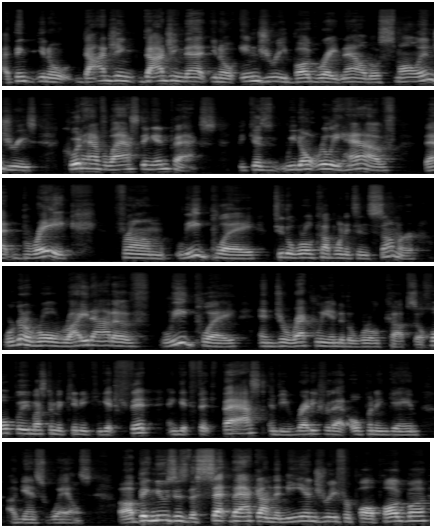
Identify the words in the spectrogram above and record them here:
I think you know dodging dodging that you know injury bug right now, those small injuries could have lasting impacts because we don't really have that break from league play to the World Cup when it's in summer. We're going to roll right out of league play and directly into the World Cup. So hopefully, Weston McKennie can get fit and get fit fast and be ready for that opening game against Wales. Uh, big news is the setback on the knee injury for Paul Pogba.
